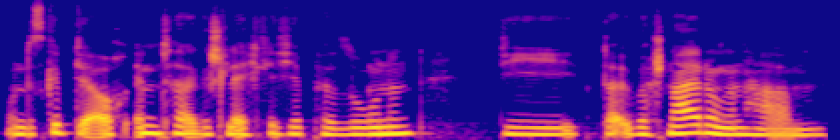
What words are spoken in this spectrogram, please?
Und es gibt ja auch intergeschlechtliche Personen, die da Überschneidungen haben.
